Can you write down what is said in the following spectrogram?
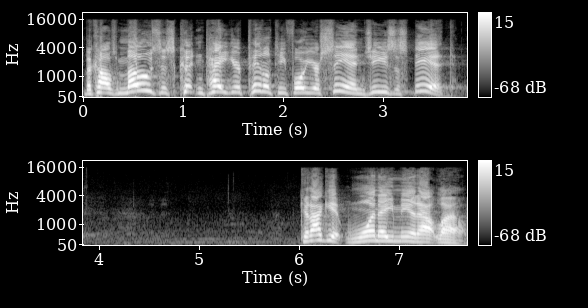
because Moses couldn't pay your penalty for your sin, Jesus did. Can I get one amen out loud?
